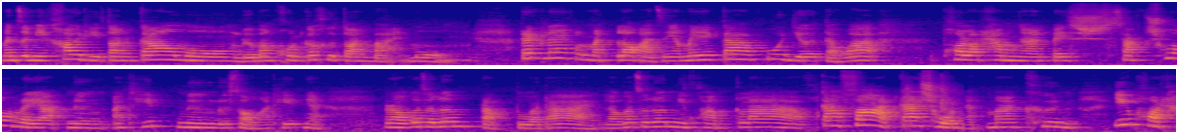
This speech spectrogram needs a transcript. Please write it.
มันจะมีเข้าอีกทีตอน9โมงหรือบางคนก็คือตอนบ่ายโมงแรกๆเราอาจจะยังไม่ได้กล้าพูดเยอะแต่ว่า พอเราทำงานไปสักช่วงระยะหนึ่งอาทิตย์หนึ่งหรือ 2 อาทิตย์เนี่ยเราก็จะเริ่มปรับตัวได้ เราก็จะเริ่มมีความกล้ากล้าฟาดกล้าชนมากขึ้น ยิ่งพอท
